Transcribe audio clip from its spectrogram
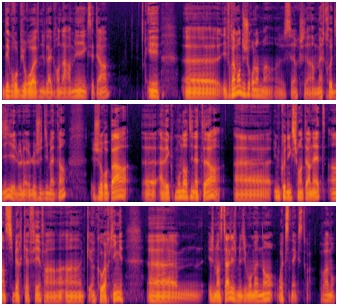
des gros bureaux avenue de la Grande Armée, etc. Et, euh, et vraiment du jour au lendemain. C'est-à-dire que c'est un mercredi et le, jeudi matin, je repars euh, avec mon ordinateur, euh, une connexion internet, un cybercafé, enfin un, un, coworking, euh, et je m'installe et je me dis bon maintenant what's next quoi? Vraiment.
